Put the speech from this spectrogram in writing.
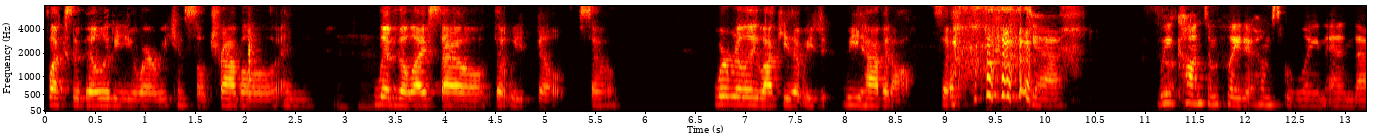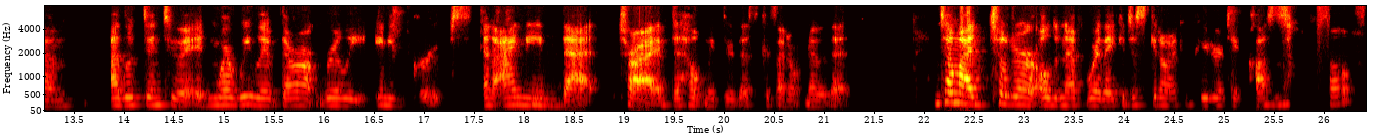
flexibility where we can still travel and Mhm. live the lifestyle that we've built. So we're really lucky that we we have it all. So yeah we contemplated homeschooling and um i looked into it and where we live there aren't really any groups and i need Mm. that tribe to help me through this because i don't know that until my children are old enough where they could just get on a computer and take classes themselves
